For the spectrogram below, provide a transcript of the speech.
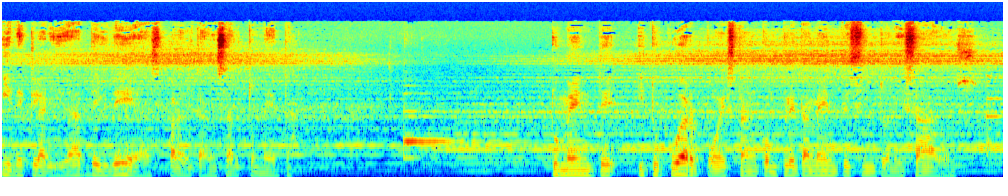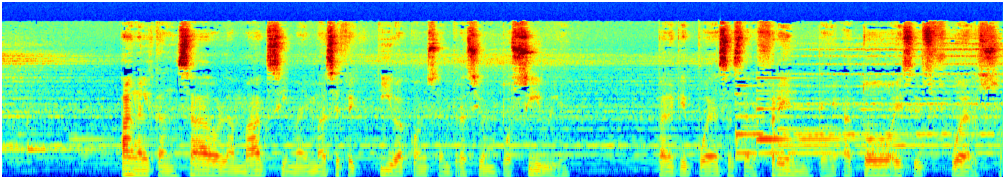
y de claridad de ideas para alcanzar tu meta. Tu mente y tu cuerpo están completamente sintonizados. Han alcanzado la máxima y más efectiva concentración posible para que puedas hacer frente a todo ese esfuerzo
